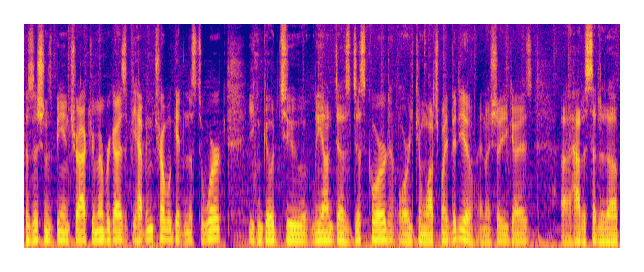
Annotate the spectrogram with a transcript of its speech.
position is being tracked. Remember, guys, if you have any trouble getting this to work, you can go to Leon Dev's Discord or you can watch my video and I show you guys uh, how to set it up,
